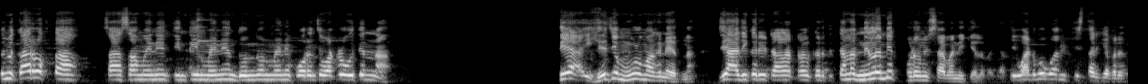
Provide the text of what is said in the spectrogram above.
तुम्ही का रोखता? सहा सहा महिने तीन तीन महिने दोन दोन महिने पोरांचे वाटलं होते ना. ते हे जे मूळ मागण्या आहेत ना जे अधिकारी टाळाटाळ करते त्यांना निलंबित फडणवीस साहेबांनी केलं पाहिजे. आता वाट बघू आम्ही तीस तारखेपर्यंत.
